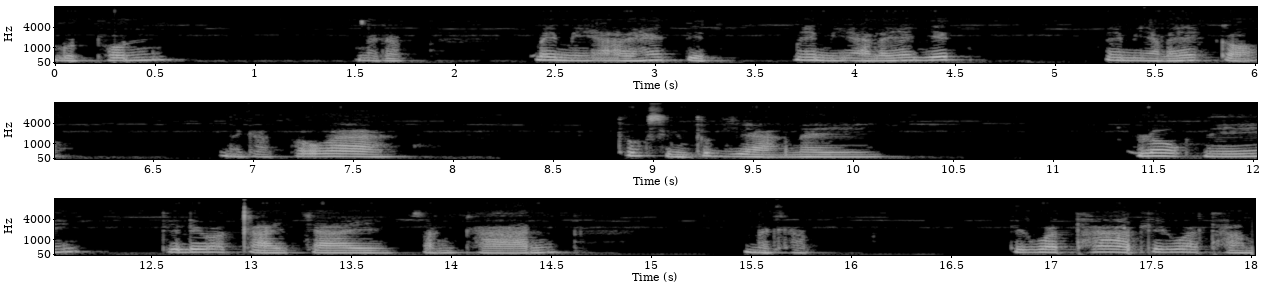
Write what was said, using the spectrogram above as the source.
หลุดพ้นนะครับ ไม่มีอะไรให้ติด ไม่มีอะไรให้ยึด ไม่มีอะไรให้เกาะนะครับ เพราะว่าทุกสิ่งทุกอย่างในโลกนี้ที่เรียกว่ากายใจสังขารนะครับ เรียกว่าธาตุเรียกว่าธรรม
